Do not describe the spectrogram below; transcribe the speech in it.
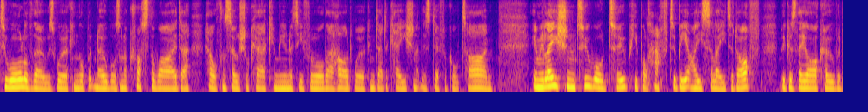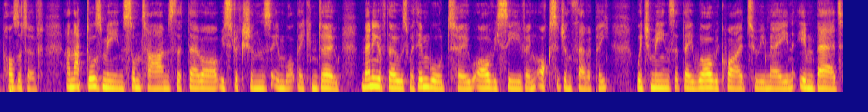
to all of those working up at Nobles and across the wider health and social care community for all their hard work and dedication at this difficult time. In relation to Ward 2, people have to be isolated off because they are COVID positive, and that does mean sometimes that there are restrictions in what they can do. Many of those within Ward 2 are receiving oxygen therapy which means that they were required to remain in bed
